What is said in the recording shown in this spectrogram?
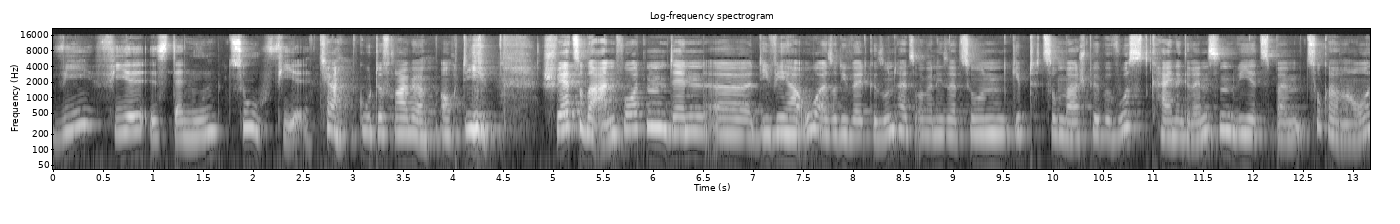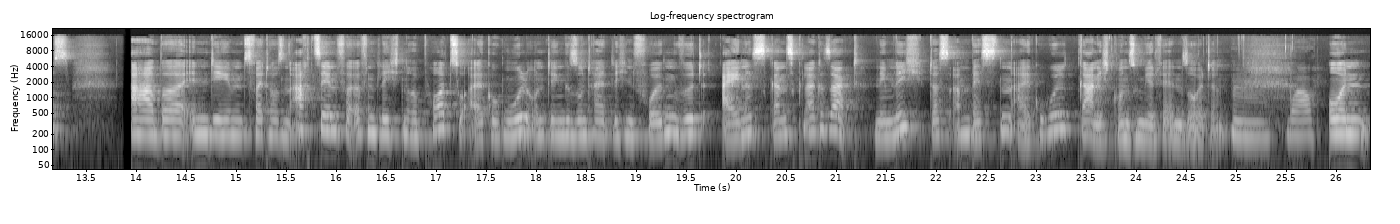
wie viel ist denn nun zu viel? Tja, gute Frage. Auch die. Schwer zu beantworten, denn äh, die WHO, also die Weltgesundheitsorganisation, gibt zum Beispiel bewusst keine Grenzen, wie jetzt beim Zucker raus. Aber in dem 2018 veröffentlichten Report zu Alkohol und den gesundheitlichen Folgen wird eines ganz klar gesagt, nämlich, dass am besten Alkohol gar nicht konsumiert werden sollte. Hm, wow. Und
